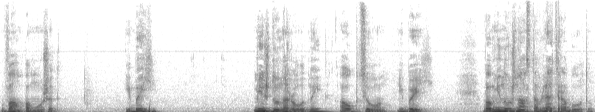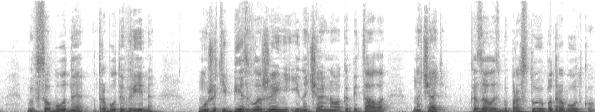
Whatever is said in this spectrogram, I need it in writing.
вам поможет eBay. Международный аукцион eBay. Вам не нужно оставлять работу. Вы в свободное от работы время можете без вложений и начального капитала начать, казалось бы, простую подработку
